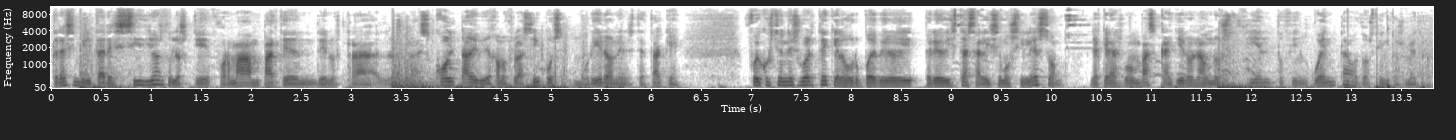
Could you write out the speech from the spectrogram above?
tres militares sirios de los que formaban parte de nuestra, nuestra escolta, digámoslo así, pues murieron en este ataque. Fue cuestión de suerte que el grupo de periodistas saliésemos ileso, ya que las bombas cayeron a unos 150 o 200 metros.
